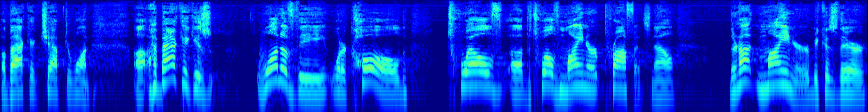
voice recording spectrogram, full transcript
Habakkuk chapter 1. Uh, Habakkuk is one of the, what are called 12, uh, the 12 minor prophets. Now, they're not minor because they're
